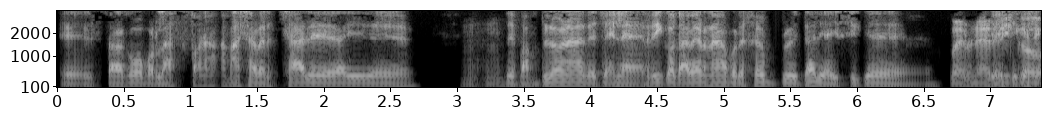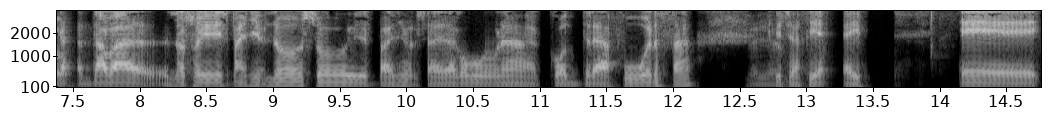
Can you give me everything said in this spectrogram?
estaba como por la zona más aberchale ahí de, Ujú. de Pamplona, de hecho, en la Rico Taberna, por ejemplo, y tal, y ahí sí que, Bueno, ahí sí que se cantaba, no soy español, no soy español, o sea, era como una contrafuerza que se hacía ahí. Eh,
